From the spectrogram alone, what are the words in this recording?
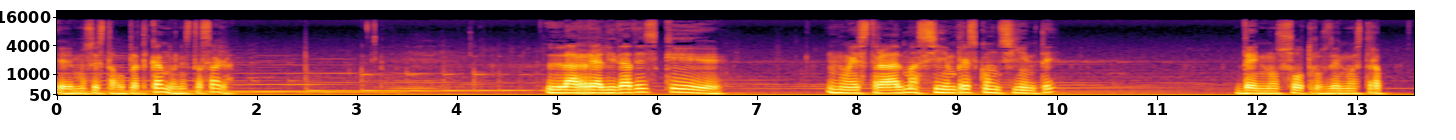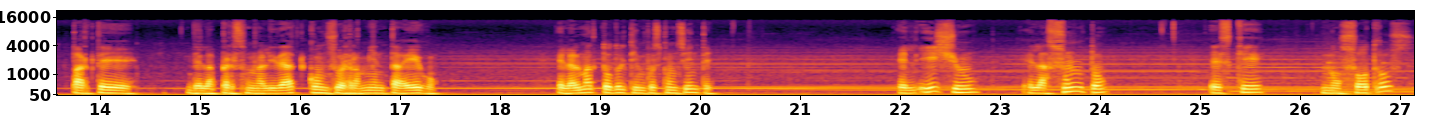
hemos estado platicando en esta saga. La realidad es que nuestra alma siempre es consciente de nosotros, de nuestra parte de la personalidad con su herramienta ego. El alma todo el tiempo es consciente. El issue, el asunto, es que nosotros,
